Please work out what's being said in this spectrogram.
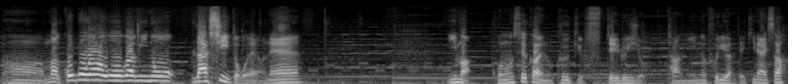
うん、まあここが大神のらしいとこだよね。今、この世界の空気を吸っている以上、他人のふりはできないさ。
